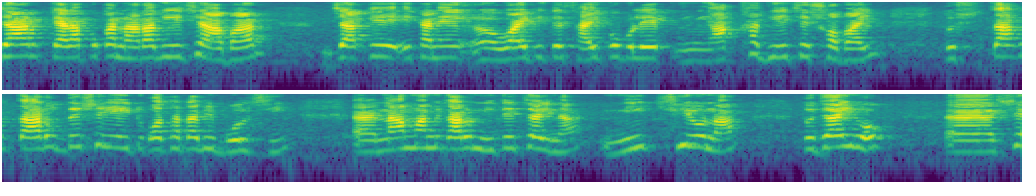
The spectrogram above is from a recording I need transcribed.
যার ক্যারাপোকা নাড়া দিয়েছে আবার, যাকে এখানে ওয়াইটিতে সাইকো বলে আখ্যা দিয়েছে সবাই, তো তার উদ্দেশ্যে এই কথাটা আমি বলছি। নাম আমি কারও নিতে চাই না, নিচ্ছিও না। তো যাই হোক সে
